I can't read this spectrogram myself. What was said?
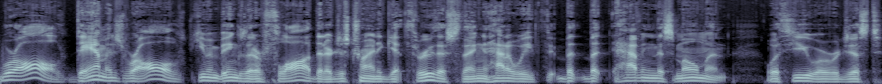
We're all damaged. We're all human beings that are flawed that are just trying to get through this thing. And how do we but but having this moment with you where we're just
